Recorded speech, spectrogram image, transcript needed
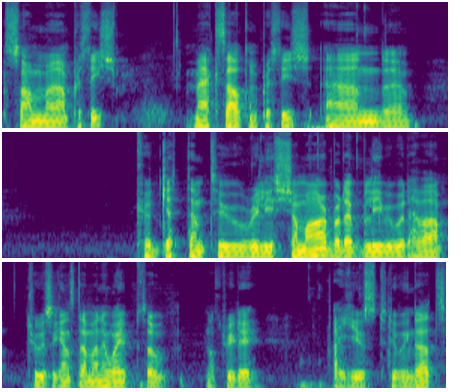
some uh, prestige. Max out on prestige and. Uh, could get them to release Shamar, but I believe we would have a truce against them anyway, so not really I used to doing that.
